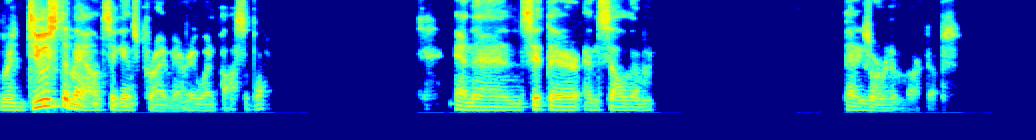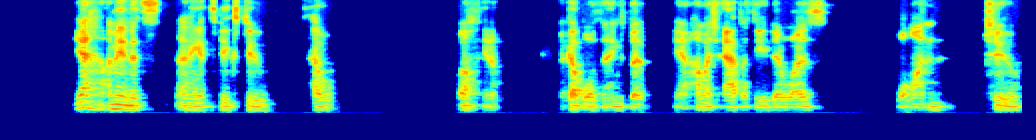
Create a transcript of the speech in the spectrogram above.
reduced amounts against primary when possible and then sit there and sell them at exorbitant markups yeah i mean it's i think it speaks to how well, you know, a couple of things, but you know, how much apathy there was. One, two,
